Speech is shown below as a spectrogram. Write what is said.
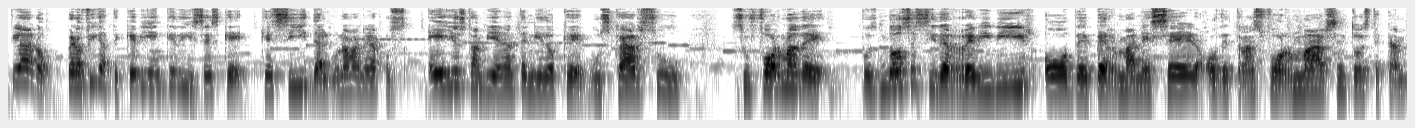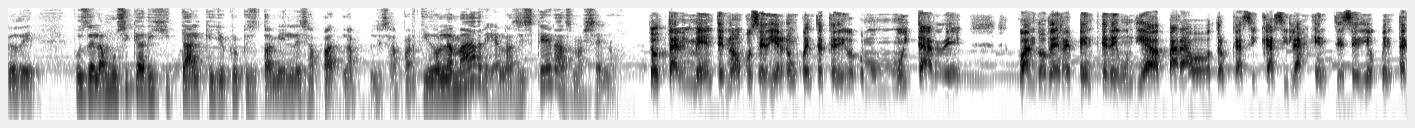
Claro, pero fíjate qué bien que dices que, que sí, de alguna manera, pues ellos también han tenido que buscar su, su forma de, pues no sé si de revivir o de permanecer o de transformarse en todo este cambio de, pues de la música digital, que yo creo que eso también les ha, les ha partido la madre a las disqueras, Marcelo. Totalmente, ¿no? Pues se dieron cuenta, te digo, como muy tarde, cuando de repente de un día para otro casi casi la gente se dio cuenta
